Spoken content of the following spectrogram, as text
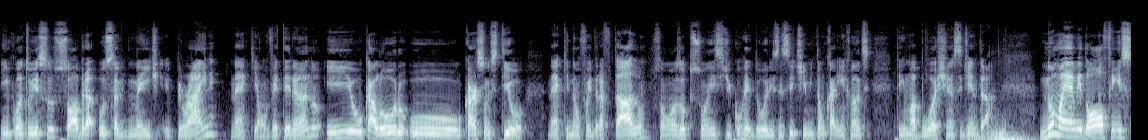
Enquanto isso, sobra o Submade Pirine, né, que é um veterano, e o calouro, o Carson Steele, né, que não foi draftado, são as opções de corredores nesse time, então Karim Hunt tem uma boa chance de entrar. No Miami Dolphins,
